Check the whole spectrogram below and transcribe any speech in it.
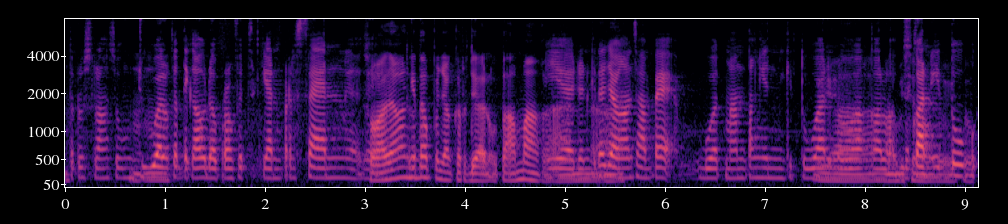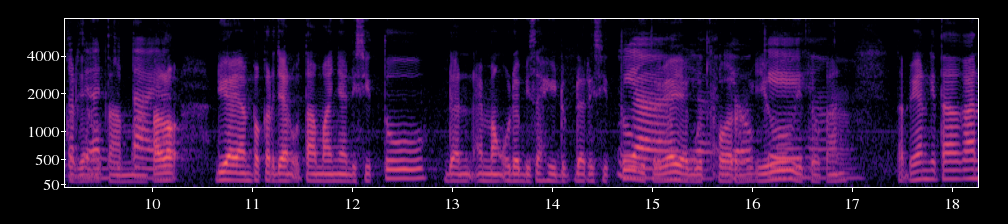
terus langsung jual ketika udah profit sekian persen kayak soalnya kan gitu. kita punya kerjaan utama kan iya dan kita Nah, jangan sampai buat mantengin gituan iya, doang kalau bukan waktu itu pekerjaan utama. kita ya kalau dia yang pekerjaan utamanya di situ dan emang udah bisa hidup dari situ Iya, gitu ya ya iya, good for iya, you gitu ya. kan tapi kan kita kan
